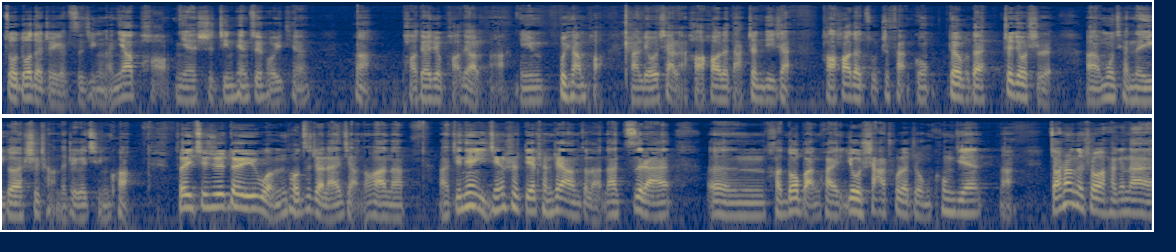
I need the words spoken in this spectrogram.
做多的这个资金了。你要跑，你也是今天最后一天，啊，跑掉就跑掉了啊。你不想跑啊，留下来好好的打阵地战，好好的组织反攻，对不对？这就是啊目前的一个市场的这个情况。所以其实对于我们投资者来讲的话呢，啊，今天已经是跌成这样子了，那自然嗯很多板块又杀出了这种空间啊。早上的时候还跟大家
